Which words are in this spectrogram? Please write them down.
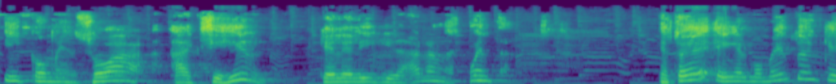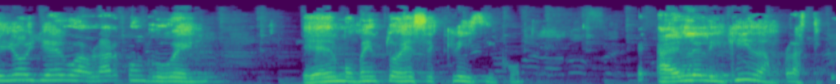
y comenzó a, a exigir que le liquidaran las cuentas. Entonces, en el momento en que yo llego a hablar con Rubén, que es el momento ese crítico, a él le liquidan plástico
